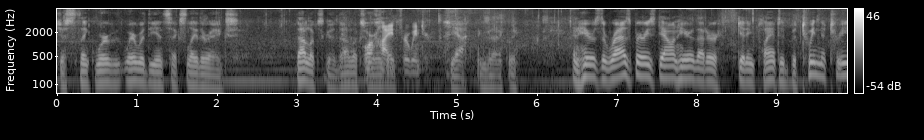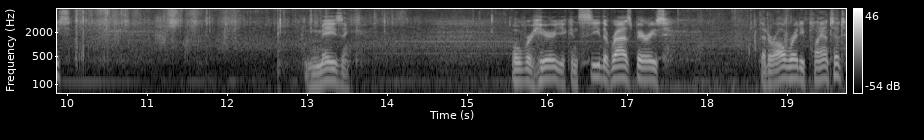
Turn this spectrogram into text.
Just think where where would the insects lay their eggs? That looks good. That looks or really hide good. for winter. Yeah, exactly. And here's the raspberries down here that are getting planted between the trees. Amazing. Over here you can see the raspberries that are already planted.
